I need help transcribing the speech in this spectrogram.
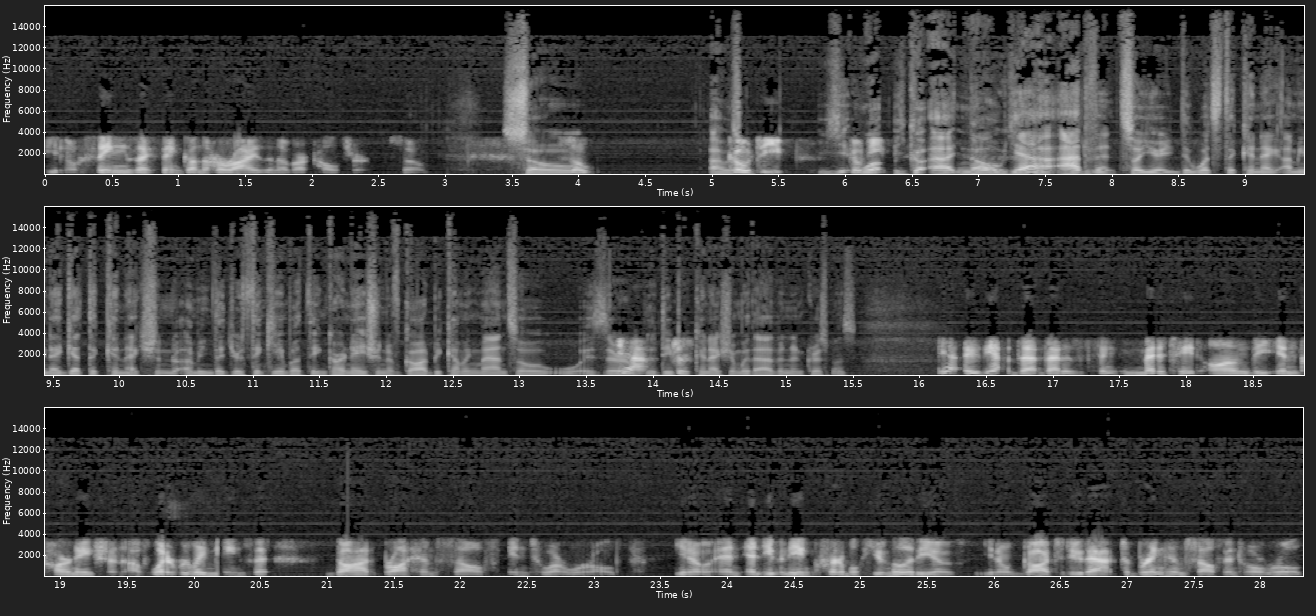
you know things I think on the horizon of our culture. So So, so was go deep. Go well, deep. go, uh, no, yeah, Advent. So you, what's the connect? I mean, I get the connection. I mean, that you're thinking about the incarnation of God becoming man. So is there Yeah, a deeper just- connection with Advent and Christmas? Yeah, uh, yeah. That that is the thing. Meditate on the incarnation of what it really means that God brought Himself into our world. You know, and and even the incredible humility of you know God to do that to bring Himself into our world,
